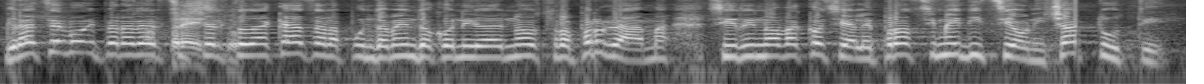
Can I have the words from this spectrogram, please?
Grazie a voi per averci scelto da casa, l'appuntamento con il nostro programma si rinnova così alle prossime edizioni. Ciao a tutti!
